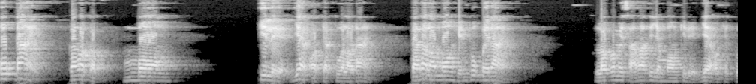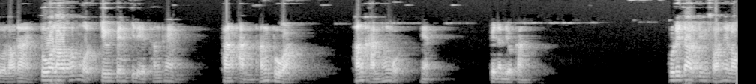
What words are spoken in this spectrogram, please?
ทุกได้ ก็เท่ากับมอง กิเลสแยกออกจากตัวเราได้ แต่ถ้าเรามองเห็นทุกข์ไม่ได้ เราก็ไม่สามารถที่จะมองกิเลสแยกออกจากตัวเราได้ ตัวเราทั้งหมดจึงเป็นกิเลสทั้งแท่ง ทั้งอันทั้งตัว ทั้งขันทั้งหมดเนี่ย เป็นอันเดียวกันพระพุทธเจ้าจึงสอนให้เรา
